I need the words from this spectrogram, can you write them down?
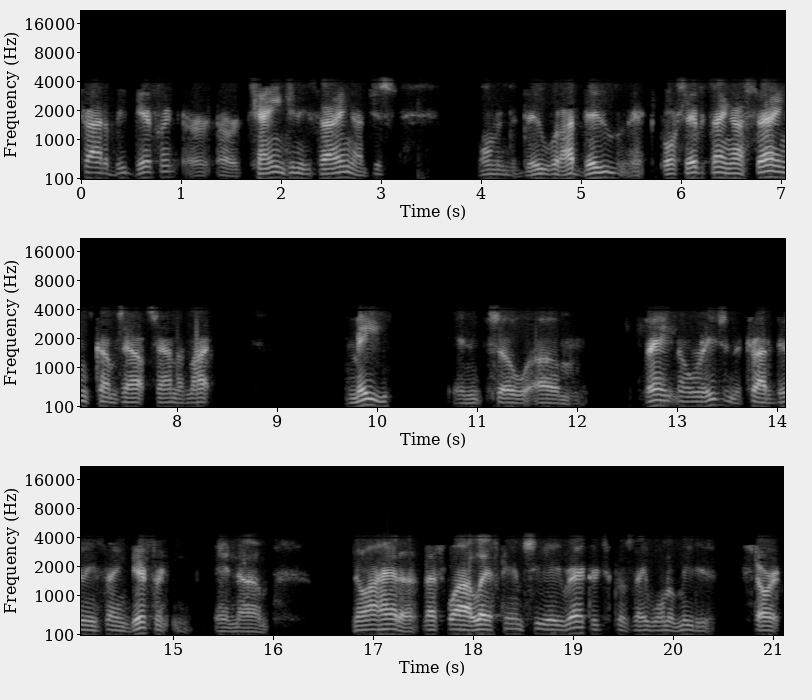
try to be different or or change anything. I just wanted to do what I do. Of course, everything I sing comes out sounding like me, and so um there ain't no reason to try to do anything different. And, and um you know, I had a that's why I left MCA Records because they wanted me to start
